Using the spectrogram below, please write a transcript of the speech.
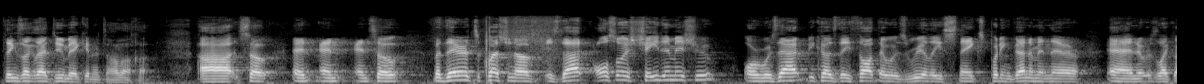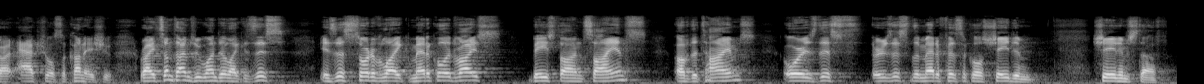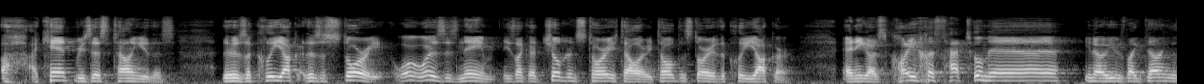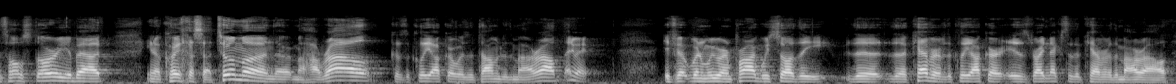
Things like that do make it into halacha. Uh, so and and and so, but there it's a question of is that also a shadim issue? Or was that because they thought there was really snakes putting venom in there and it was like an actual sakana issue? Right? Sometimes we wonder like, is this, is this sort of like medical advice based on science of the times? Or is this, or is this the metaphysical shadim, shadim stuff? Ugh, I can't resist telling you this. There's a Kli Yakar, there's a story. What, what is his name? He's like a children's storyteller. He told the story of the Kli Yakar. And he goes. You know, he was like telling this whole story about, you know, Koichas Hatuma and the Maharal, because the Kli Yakar was a Talmud of the Maharal. Anyway, if it, when we were in Prague, we saw the, the, the kever of the Kli Yakar is right next to the kever of the Maharal.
